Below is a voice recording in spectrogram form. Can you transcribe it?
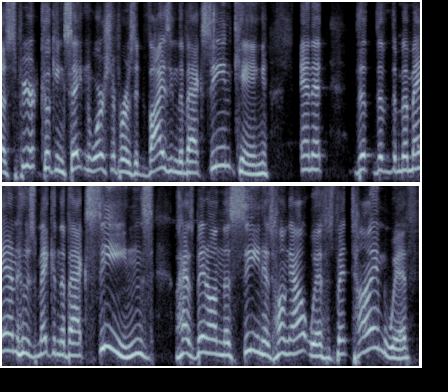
a spirit cooking Satan worshiper is advising the vaccine king, and that the, the, the man who's making the vaccines has been on the scene, has hung out with, spent time with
